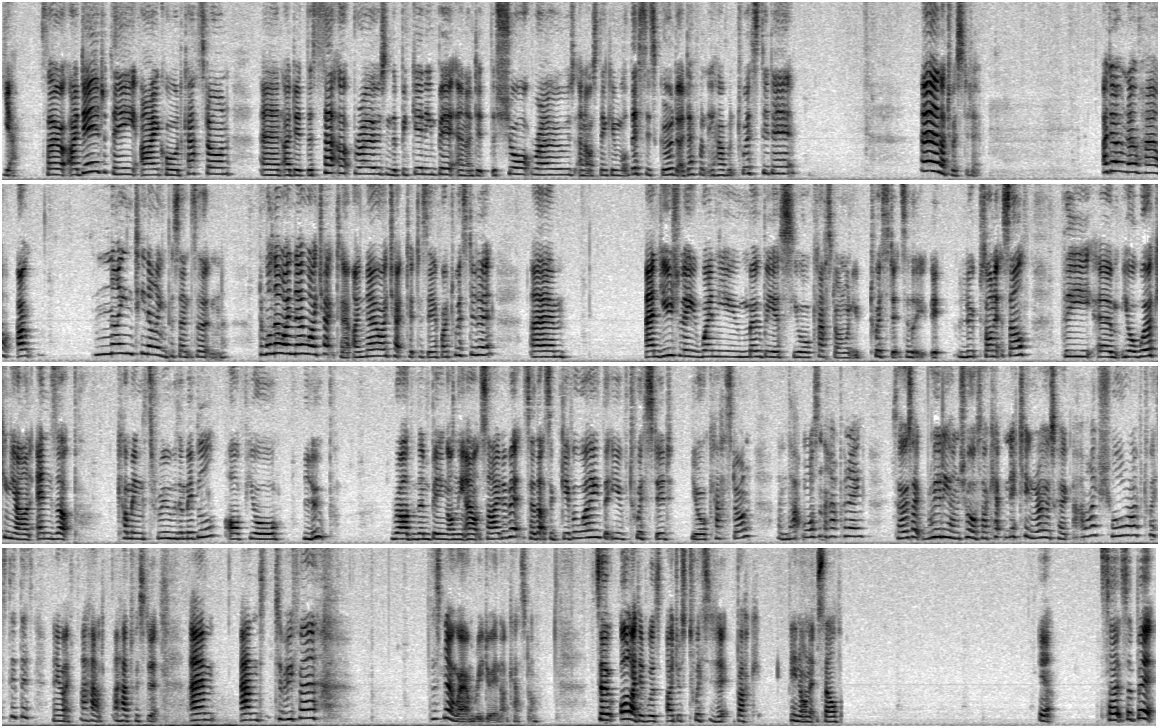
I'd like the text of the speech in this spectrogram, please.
yeah, so I did the I-cord cast on and I did the setup rows in the beginning bit and I did the short rows and I was thinking, well, this is good. I definitely haven't twisted it. And I twisted it. I don't know how. I'm 99% certain. Well, no, I know I checked it. I know I checked it to see if I twisted it. Um, And usually when you Mobius your cast on, when you twist it so that it loops on itself, the um, your working yarn ends up coming through the middle of your loop rather than being on the outside of it. So that's a giveaway that you've twisted your cast on and that wasn't happening. So I was like really unsure. So I kept knitting rows going, am I sure I've twisted this? Anyway, I had, I had twisted it. Um, and to be fair, there's no way I'm redoing that cast on. So all I did was I just twisted it back in on itself. Yeah. So it's a bit,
